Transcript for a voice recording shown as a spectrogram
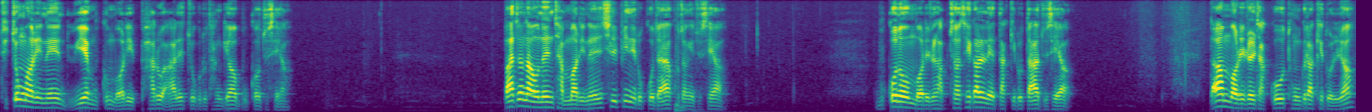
뒤쪽 머리는 위에 묶은 머리 바로 아래쪽으로 당겨 묶어주세요. 빠져나오는 잔머리는 실핀으로 꽂아 고정해주세요. 묶어놓은 머리를 합쳐 세 갈래 닦기로 따주세요. 따은 머리를 잡고 동그랗게 돌려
